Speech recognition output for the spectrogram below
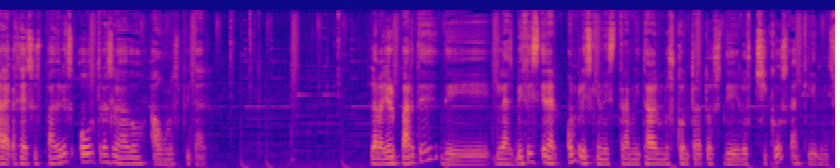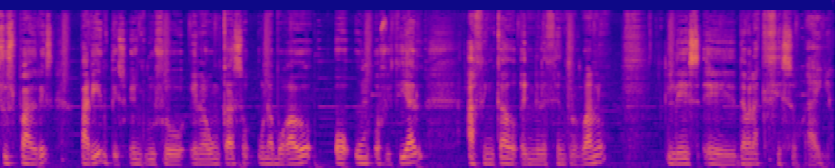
a la casa de sus padres o trasladado a un hospital. La mayor parte de las veces eran hombres quienes tramitaban los contratos de los chicos, a quien sus padres, parientes o incluso en algún caso un abogado o un oficial afincado en el centro urbano les eh, daban acceso a ello.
